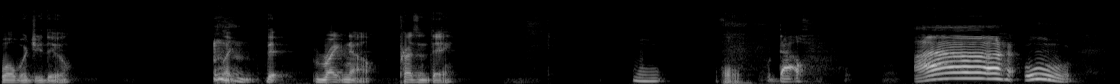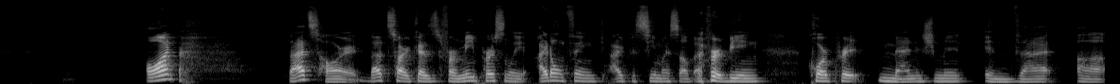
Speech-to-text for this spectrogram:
what would you do? Like the, right now, present day. that ah ooh on that's hard that's hard because for me personally i don't think i could see myself ever being corporate management in that uh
